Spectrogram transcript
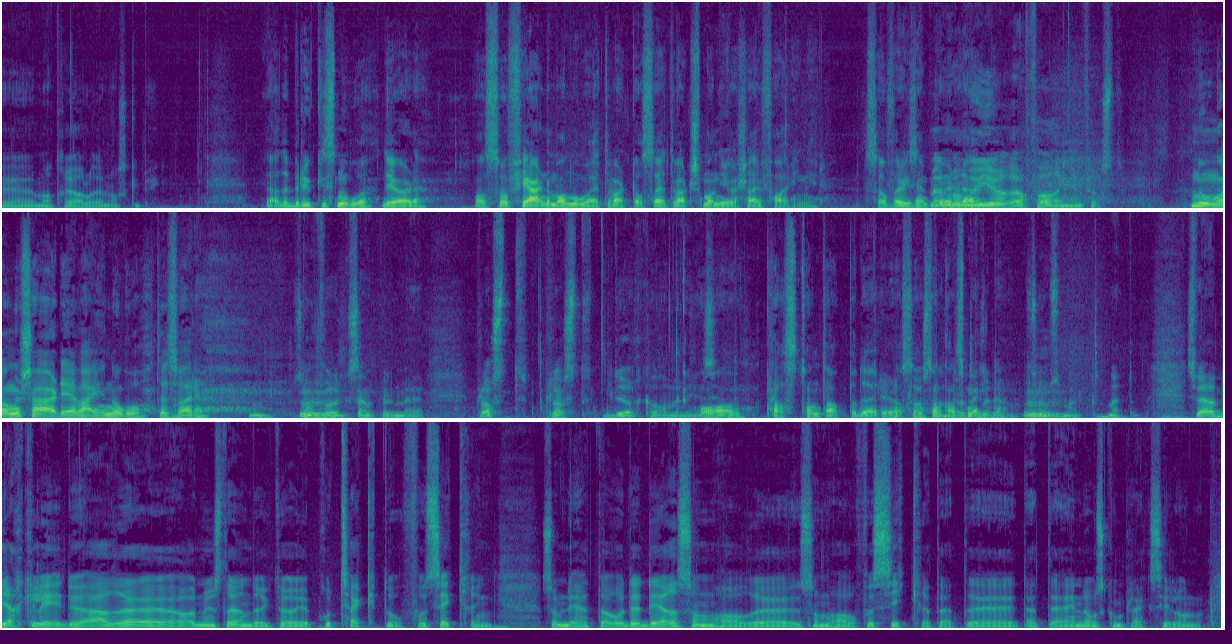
eh, materialer i norske bygg. Ja, det brukes noe. Det gjør det. Og så fjerner man noe etter hvert også, etter hvert som man gjør seg erfaringer. Eksempel, Men man må gjøre erfaringen først? Noen ganger så er det veien å gå, dessverre. Mm. Som f.eks. med plast, plastdørkarmene. Og plasthåndtak på dører også, som kan smelte. Som mm. Sverre Bjerkeli, du er uh, administrerende direktør i Protektor forsikring, som det heter. Og det er dere som har, uh, som har forsikret dette, dette, eiendomskomplekset i London.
